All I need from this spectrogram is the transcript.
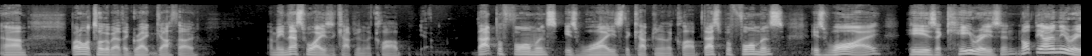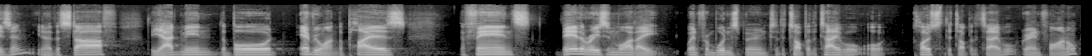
Um, but I want to talk about the great Gutho. I mean, that's why he's the captain of the club. That performance is why he's the captain of the club. That performance is why he is a key reason, not the only reason. You know, the staff, the admin, the board, everyone, the players, the fans, they're the reason why they went from wooden spoon to the top of the table or close to the top of the table, grand final.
